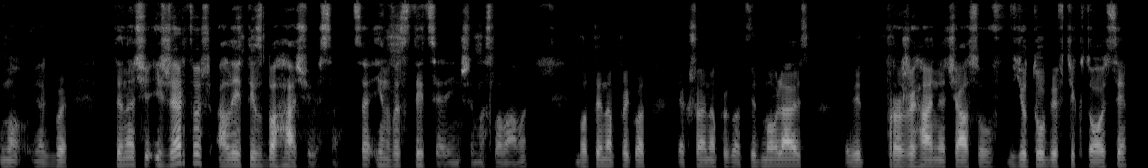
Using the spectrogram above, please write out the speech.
ну, якби ти наче і жертвуєш, але і ти збагачуєшся. Це інвестиція, іншими словами. Бо ти, наприклад, якщо я, наприклад, відмовляюсь від прожигання часу в Ютубі, в Тіктосі,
